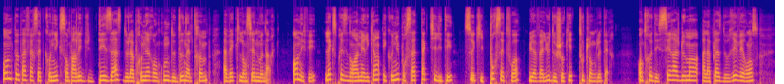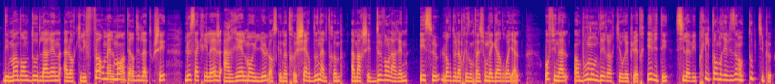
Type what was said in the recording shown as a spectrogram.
On ne peut pas faire cette chronique sans parler du désastre de la première rencontre de Donald Trump avec l'ancienne monarque. En effet, l'ex-président américain est connu pour sa tactilité, ce qui, pour cette fois, lui a valu de choquer toute l'Angleterre. Entre des serrages de mains à la place de révérence, des mains dans le dos de la reine alors qu'il est formellement interdit de la toucher, le sacrilège a réellement eu lieu lorsque notre cher Donald Trump a marché devant la reine, et ce, lors de la présentation de la garde royale. Au final, un bon nombre d'erreurs qui auraient pu être évitées s'il avait pris le temps de réviser un tout petit peu.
